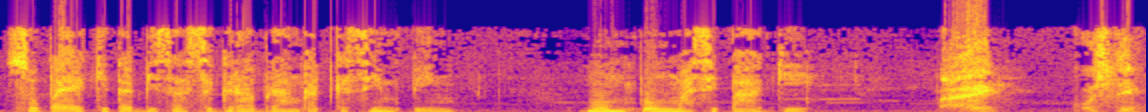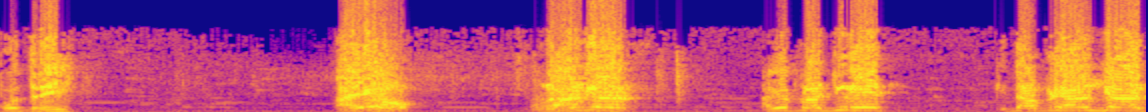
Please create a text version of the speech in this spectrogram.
supaya kita bisa segera berangkat ke Simping. Mumpung masih pagi. Baik, Gusti Putri. Ayo, berangkat. Ayo prajurit, kita berangkat.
